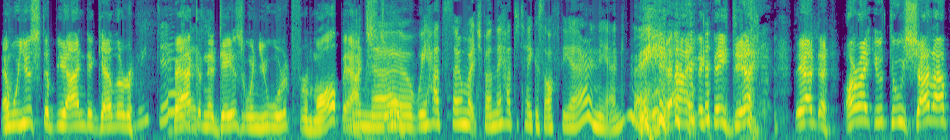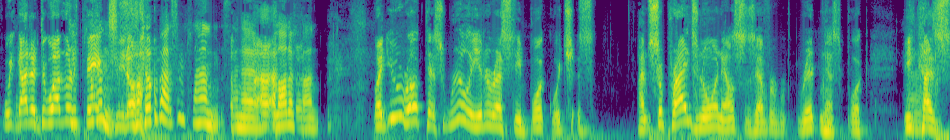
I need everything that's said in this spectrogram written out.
and we used to be on together we did. back in the days when you worked for Molbak's, No, we had so much fun. They had to take us off the air in the end, didn't they? yeah, I think they did. They had to, all right, you two, shut up. We got to do other do things, plants. you know. Talk about some plants. I know. A lot of fun. But you wrote this really interesting book, which is, I'm surprised no one else has ever written this book because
